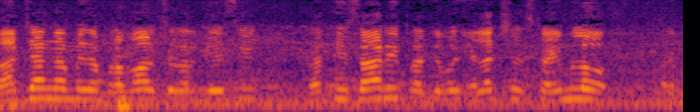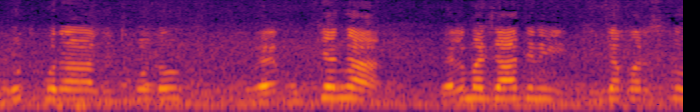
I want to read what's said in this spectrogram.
రాజ్యాంగం మీద ప్రమాణ స్వీకారం చేసి ప్రతిసారి ప్రతి ఎలక్షన్స్ టైంలో మరి బూత్ పురాణాలు తెచ్చుకుంటూ ముఖ్యంగా వెలమ జాతిని కించపరుస్తూ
